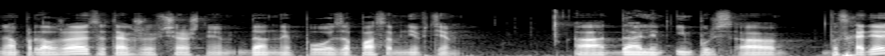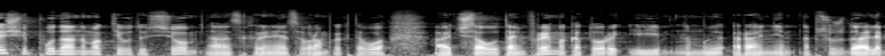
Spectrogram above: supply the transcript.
а, продолжается. Также вчерашние данные по запасам нефти а, дали импульс восходящий по данному активу, то есть все сохраняется в рамках того часового таймфрейма, который и мы ранее обсуждали.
